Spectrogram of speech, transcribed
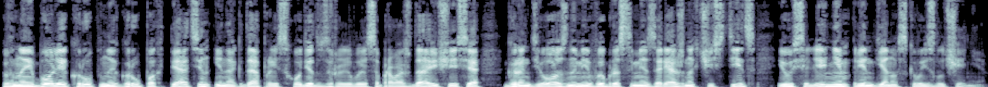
В наиболее крупных группах пятен иногда происходят взрывы, сопровождающиеся грандиозными выбросами заряженных частиц и усилением рентгеновского излучения.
